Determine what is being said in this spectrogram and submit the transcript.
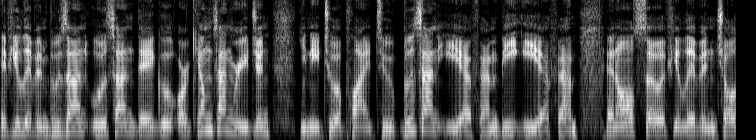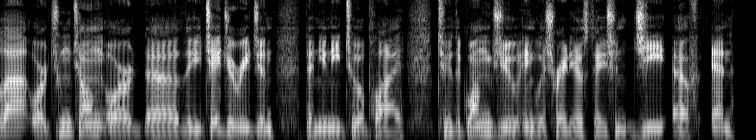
If you live in Busan, Ulsan, Daegu, or Gyeongsang region, you need to apply to Busan EFM, BEFM. And also, if you live in Jeolla or Chungcheong or uh, the Jeju region, then you need to apply to the Gwangju English radio station GFN.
